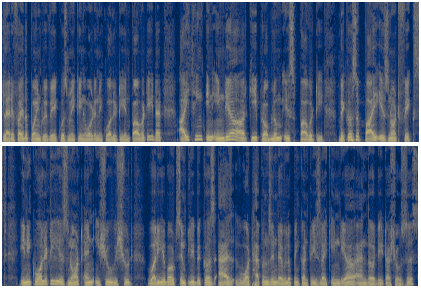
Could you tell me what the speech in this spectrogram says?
clarify the point Vivek was making about inequality and poverty. That I think in India our key problem is poverty because the pie is not fixed. Inequality is not an issue we should worry about simply because as what happens in developing countries like India and the data shows this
